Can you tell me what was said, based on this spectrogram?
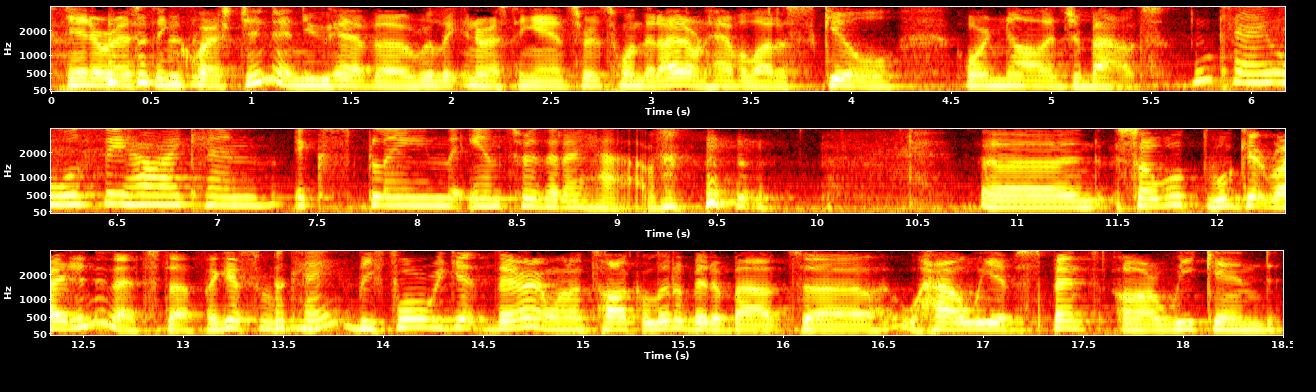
interesting question, and you have a really interesting answer. It's one that I don't have a lot of skill or knowledge about. Okay, well, we'll see how I can explain the answer that I have. Uh, so we'll we'll get right into that stuff. I guess. Okay. Before we get there, I want to talk a little bit about uh, how we have spent our weekend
